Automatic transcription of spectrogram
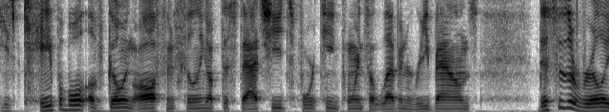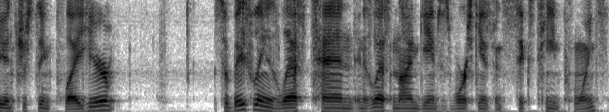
he's capable of going off and filling up the stat sheets. 14 points, 11 rebounds. This is a really interesting play here. So basically, in his last 10, in his last nine games, his worst game has been 16 points.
